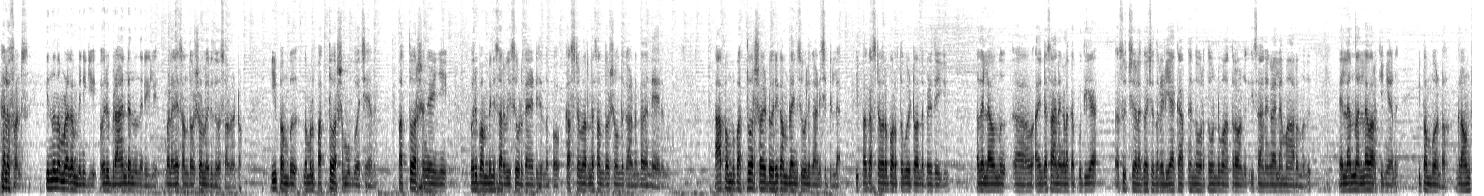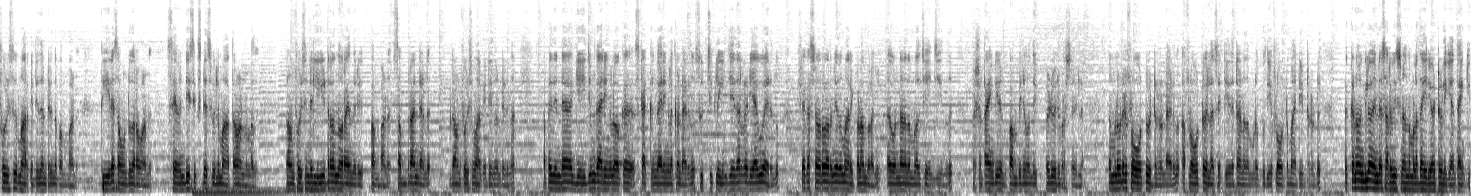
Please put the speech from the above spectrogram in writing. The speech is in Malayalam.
ഹലോ ഫ്രണ്ട്സ് ഇന്ന് നമ്മുടെ കമ്പനിക്ക് ഒരു ബ്രാൻഡ് എന്ന നിലയിൽ വളരെ സന്തോഷമുള്ള ഒരു ദിവസമാണ് കേട്ടോ. ഈ പമ്പ് നമ്മൾ പത്ത് വർഷം മുമ്പ് വെച്ചതാണ്. പത്ത് വർഷം കഴിഞ്ഞ് ഒരു പമ്പിന് സർവീസ് കൊടുക്കാനായിട്ട് ചെന്നപ്പോൾ കസ്റ്റമറിന്റെ സന്തോഷം ഒന്ന് കാണേണ്ട തന്നെയായിരുന്നു. ആ പമ്പ് പത്ത് വർഷമായിട്ട് ഒരു കംപ്ലൈൻസ് പോലും കാണിച്ചിട്ടില്ല. ഇപ്പോൾ കസ്റ്റമർ പുറത്ത് പോയിട്ട് വന്നപ്പോഴത്തേക്കും അതെല്ലാം ഒന്ന് അതിന്റെ സാധനങ്ങളൊക്കെ പുതിയ സ്വിച്ചുകളൊക്കെ വെച്ചൊന്ന് റെഡിയാക്കാം എന്ന് ഓർത്തുകൊണ്ട് മാത്രമാണ് ഈ സാധനങ്ങളെല്ലാം മാറുന്നത്. എല്ലാം നല്ല വർക്കിംഗ് ആണ്. ഈ പമ്പ് കണ്ടോ? ഗ്രൗണ്ട് ഫോഴ്സ് മാർക്കറ്റ് ചെയ്തുകൊണ്ടിരുന്ന പമ്പാണ്. തീരെ സൗണ്ട് കുറവാണ്. സെവന്റി സിക്സ് ഡെസിബിൾ മാത്രമാണുള്ളത്. ഗ്രൗണ്ട് ഫോഴ്സിന്റെ ലീഡർ എന്ന് പറയുന്നൊരു പമ്പാണ്. സബ് ബ്രാൻഡാണ് ഗ്രൗണ്ട് ഫോഴ്സ് മാർക്കറ്റ് ചെയ്തുകൊണ്ടിരുന്ന. അപ്പോൾ ഇതിന്റെ ഗേജും കാര്യങ്ങളും ഒക്കെ സ്റ്റക്കും കാര്യങ്ങളൊക്കെ ഉണ്ടായിരുന്നു. സ്വിച്ച് ക്ലീൻ ചെയ്താൽ റെഡിയാകുമായിരുന്നു പക്ഷേ കസ്റ്റമർ പറഞ്ഞു അത് മാറിക്കോളാൻ പറഞ്ഞു. അതുകൊണ്ടാണ് നമ്മളത് ചേഞ്ച് ചെയ്യുന്നത്. പ്രഷർ ടാങ്കിനും പമ്പിനും ഒന്നും ഇപ്പോഴും ഒരു പ്രശ്നമില്ല. നമ്മളിവിടെ ഒരു ഫ്ലോട്ട് വിട്ടിട്ടുണ്ടായിരുന്നു. ആ ഫ്ലോട്ടും എല്ലാം സെറ്റ് ചെയ്തിട്ടാണ് നമ്മൾ പുതിയ ഫ്ലോട്ട് മാറ്റിയിട്ടിട്ടുണ്ട്. വെക്കണമെങ്കിലും അതിന്റെ സർവീസിനെ നമ്മളെ ധൈര്യമായിട്ട് വിളിക്കാം. താങ്ക്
